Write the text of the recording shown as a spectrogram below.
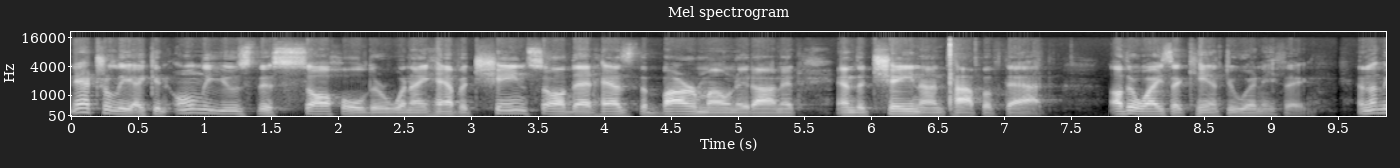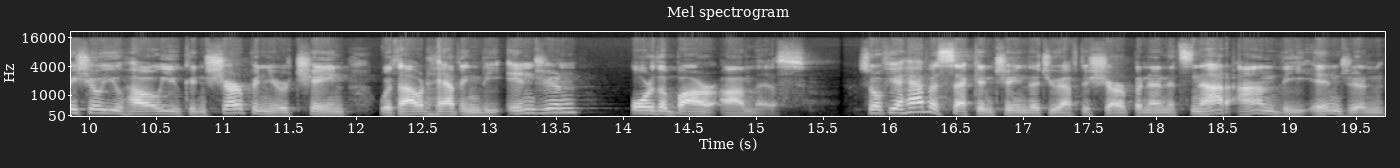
Naturally, I can only use this saw holder when I have a chainsaw that has the bar mounted on it and the chain on top of that. Otherwise, I can't do anything. And let me show you how you can sharpen your chain without having the engine or the bar on this. So if you have a second chain that you have to sharpen and it's not on the engine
